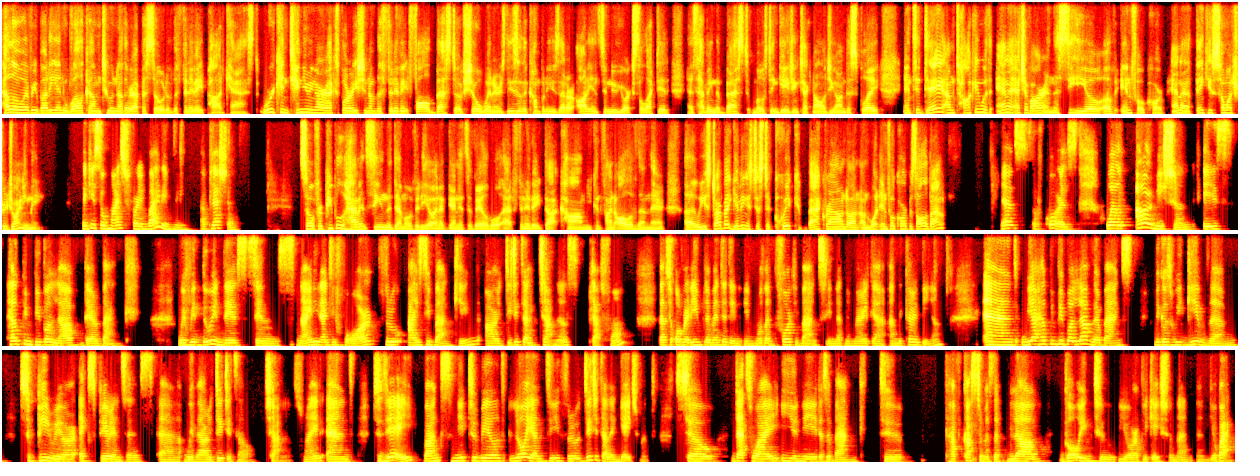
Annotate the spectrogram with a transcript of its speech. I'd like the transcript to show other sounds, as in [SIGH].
Hello, everybody, and welcome to another episode of the Finovate podcast. We're continuing our exploration of the Finovate Fall Best of Show winners. These are the companies that our audience in New York selected as having the best, most engaging technology on display. And today I'm talking with Anna Echevarren, the CEO of Infocorp. Anna, thank you so much for joining me. Thank you so much for inviting me. A pleasure. So, for people who haven't seen the demo video, and again, it's available at finovate.com, you can find all of them there. Uh, will you start by giving us just a quick background on, on what Infocorp is all about? Yes, of course. Well, our mission is helping people love their bank. We've been doing this since 1994 through IC Banking, our digital channels platform that's already implemented in, in more than 40 banks in Latin America and the Caribbean. And we are helping people love their banks because we give them superior experiences uh, with our digital channels, right? And today, banks need to build loyalty through digital engagement. So that's why you need, as a bank, to have customers that love going to your application and, and your bank.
